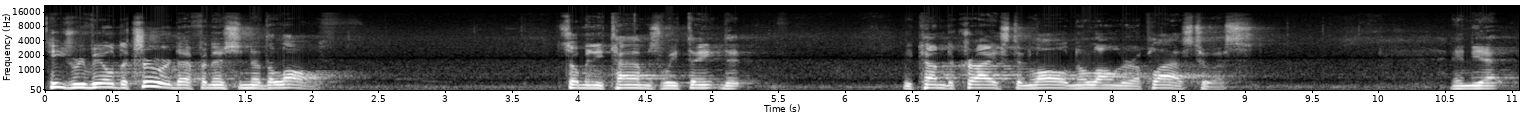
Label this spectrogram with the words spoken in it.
He's revealed a truer definition of the law. So many times we think that we come to Christ and law no longer applies to us. And yet,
